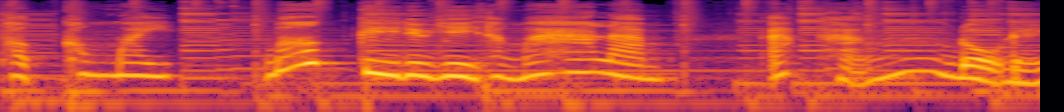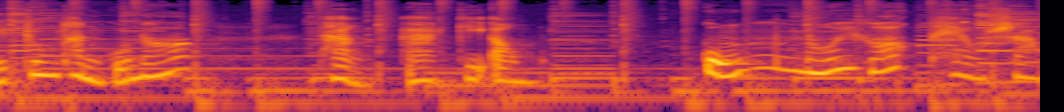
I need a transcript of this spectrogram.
Thật không may, bất kỳ điều gì thằng Ma Ha làm, ác hẳn đồ đệ trung thành của nó, thằng A Ki ông cũng nối gót theo sau.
